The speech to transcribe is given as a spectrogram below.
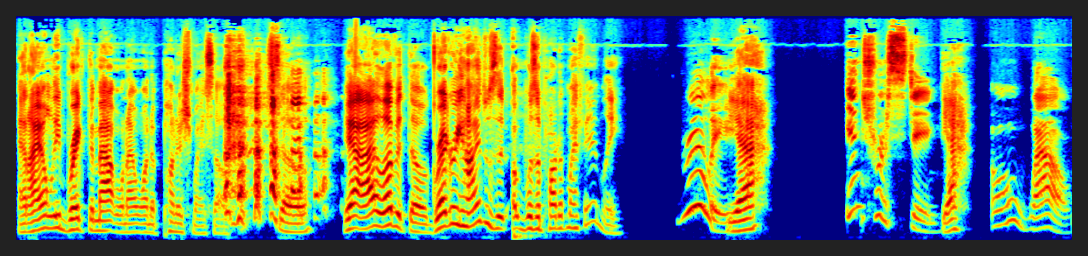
and I only break them out when I want to punish myself. so, yeah, I love it though. Gregory Hines was a, was a part of my family. Really? Yeah, Interesting. yeah. Oh wow. Oh,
